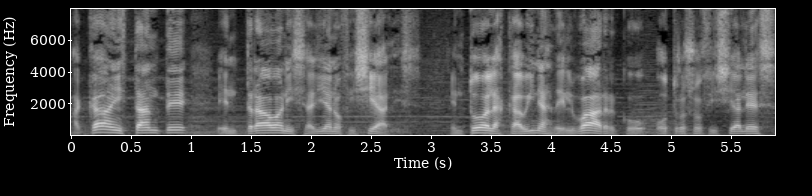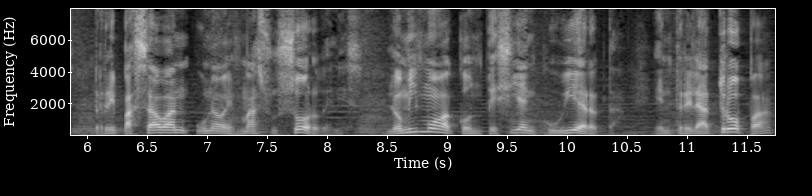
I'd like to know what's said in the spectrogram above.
A cada instante entraban y salían oficiales. En todas las cabinas del barco, otros oficiales repasaban una vez más sus órdenes. Lo mismo acontecía en cubierta. Entre la tropa,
